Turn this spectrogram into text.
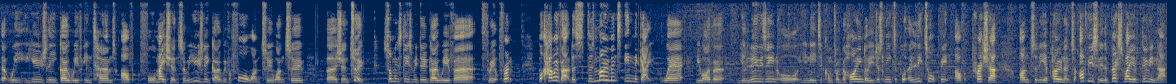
that we usually go with in terms of formation. So we usually go with a 4-1-2-1-2 version 2. Some instances we do go with uh, 3 up front. But however, there's, there's moments in the game where you either you're losing or you need to come from behind or you just need to put a little bit of pressure onto the opponent. So obviously the best way of doing that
